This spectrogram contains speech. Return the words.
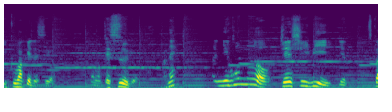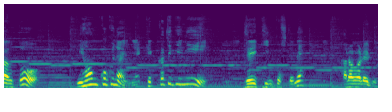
行くわけですよ。この手数料とかね。日本の JCB で使うと、日本国内にね、結果的に税金としてね、払われる、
